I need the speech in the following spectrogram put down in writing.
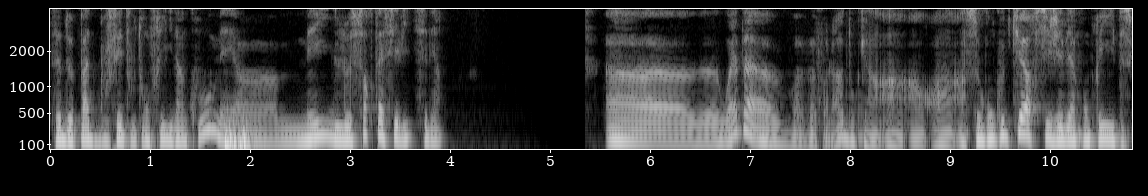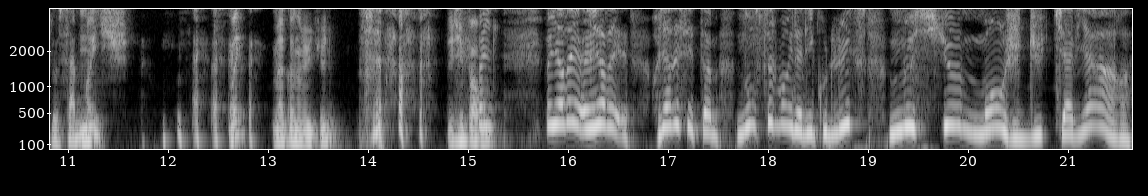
c'est de pas te bouffer tout ton fric d'un coup, mais euh, mais il le sort assez vite, c'est bien. Euh, ouais, bah, bah, voilà, donc un, un, un, second coup de cœur, si j'ai bien compris, parce que ça me oui. oui, mais comme d'habitude. j'ai pas oui. Regardez, regardez, regardez cet homme. Non seulement il a des coups de luxe, monsieur mange du caviar.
